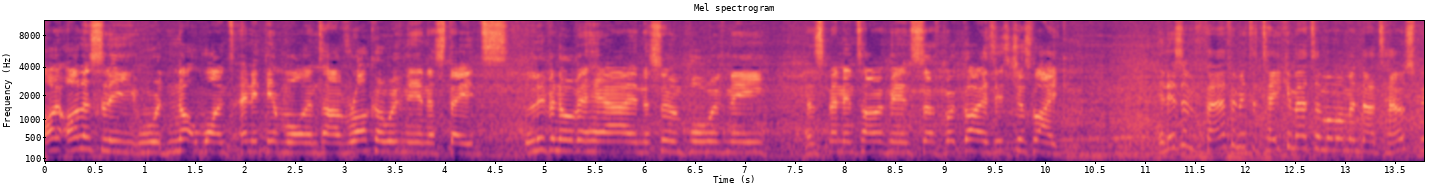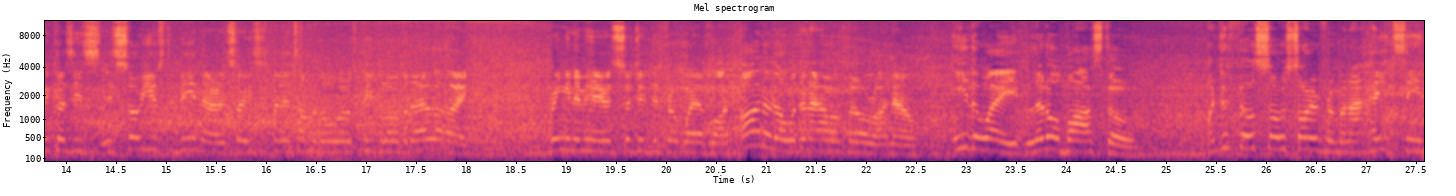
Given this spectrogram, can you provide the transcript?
I honestly would not want anything more than to have Rocco with me in the States, living over here in the swimming pool with me, and spending time with me and stuff. But guys, it's just like it isn't fair for me to take him out to my mum and dad's house because he's he's so used to being there and so used to spending time with all those people over there that like bringing him here is such a different way of life. I don't know, I don't know how I feel right now. Either way, little Barstow, I just feel so sorry for him and I hate seeing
